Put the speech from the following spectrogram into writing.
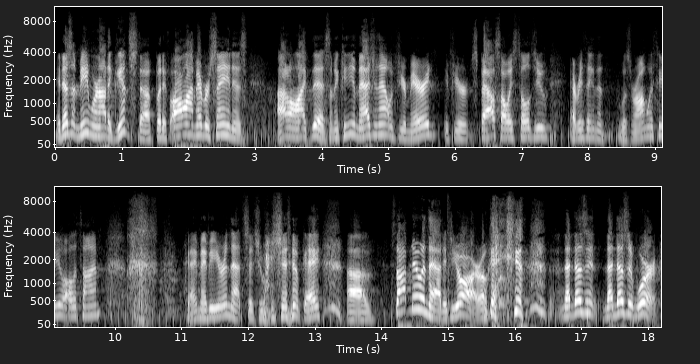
It doesn't mean we're not against stuff, but if all I'm ever saying is, I don't like this. I mean, can you imagine that if you're married? If your spouse always told you everything that was wrong with you all the time? okay, maybe you're in that situation, okay? Uh, stop doing that if you are, okay? that doesn't, that doesn't work.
